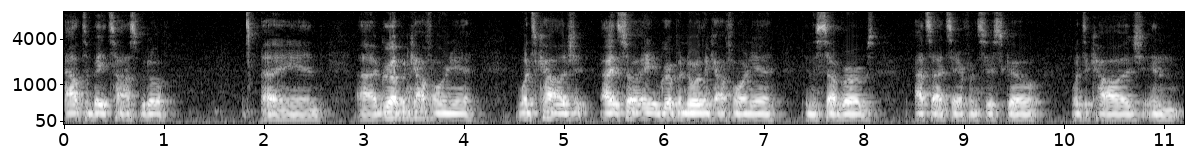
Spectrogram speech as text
Alta Bates Hospital, and uh, grew up in California. Went to college. I, so I grew up in Northern California, in the suburbs, outside San Francisco. Went to college in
